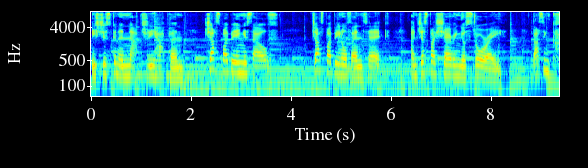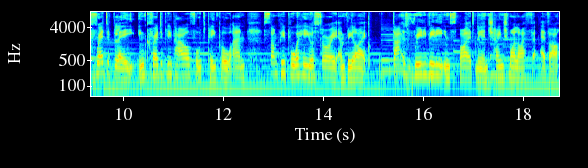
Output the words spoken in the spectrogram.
It's just going to naturally happen just by being yourself, just by being authentic, and just by sharing your story that's incredibly, incredibly powerful to people. And some people will hear your story and be like, that has really, really inspired me and changed my life forever.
